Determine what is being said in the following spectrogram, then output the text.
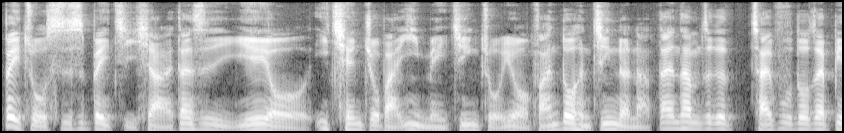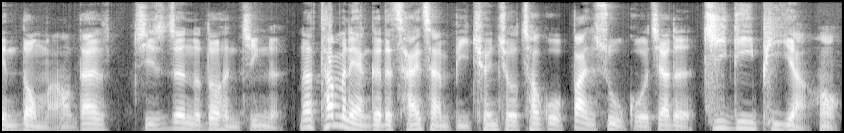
贝佐斯是被挤下来，但是也有一千九百亿美金左右，反正都很惊人啊。但是他们这个财富都在变动嘛，哈，但其实真的都很惊人。那他们两个的财产比全球超过半数国家的 GDP 啊，哈，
